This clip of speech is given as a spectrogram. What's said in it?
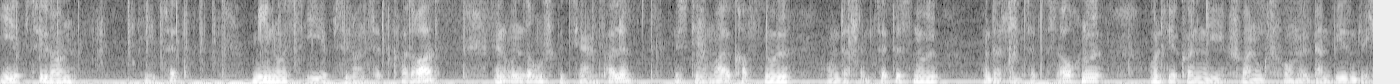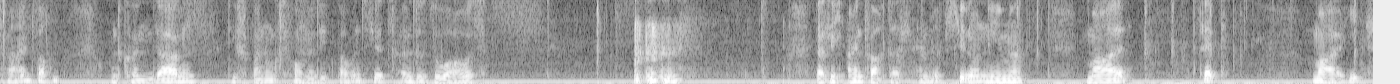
EY EZ minus EYZ Quadrat. In unserem speziellen Falle ist die Normalkraft 0 und das MZ ist 0 und das MZ ist auch 0 und wir können die Spannungsformel dann wesentlich vereinfachen und können sagen, die Spannungsformel sieht bei uns jetzt also so aus, dass ich einfach das my nehme mal z mal iz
